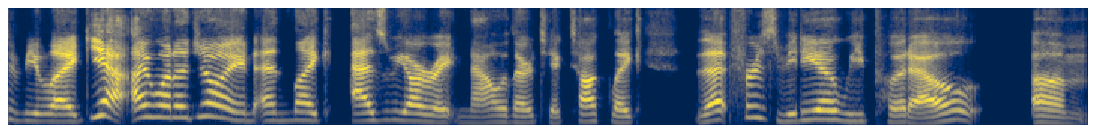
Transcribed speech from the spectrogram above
to be like, yeah, I want to join. And like, as we are right now with our TikTok, like that first video we put out, um,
